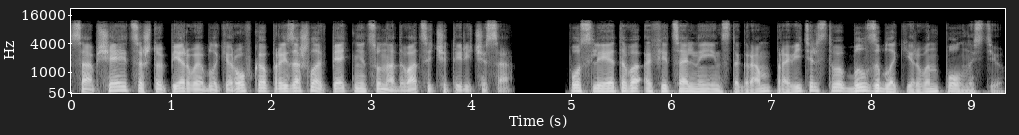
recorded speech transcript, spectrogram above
Сообщается, что первая блокировка произошла в пятницу на 24 часа. После этого официальный Инстаграм правительства был заблокирован полностью.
